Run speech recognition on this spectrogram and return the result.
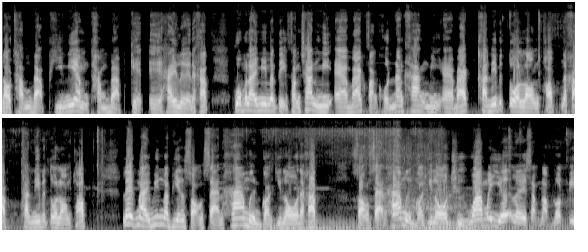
เราทำแบบพรีเมียมทำแบบเกรด A ให้เลยนะครับ พวงมาลัยมีมัลติฟังก์ชันมีแอร์แบ็กฝั่งคนนั่งข้างมีแอร์แบ็กคันนี้เป็นตัวรองท็อปนะครับคันนี้เป็นตัวรองท็อปเลขไมล์วิ่งมาเพียง 250,000 กว่ากิโลนะครับ 250,000 กว่ากิโล ถือว่าไม่เยอะเลยสำหรับรถปี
